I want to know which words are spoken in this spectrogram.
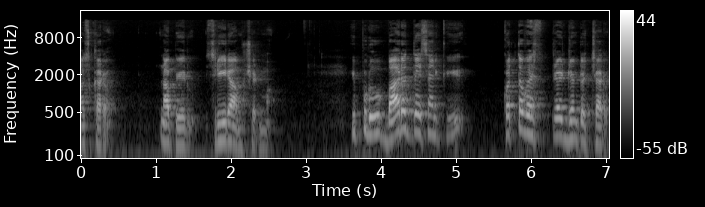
నమస్కారం. నా పేరు శ్రీరామ్ శర్మ. ఇప్పుడు భారతదేశానికి కొత్త వైస్ ప్రెసిడెంట్ వచ్చారు.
